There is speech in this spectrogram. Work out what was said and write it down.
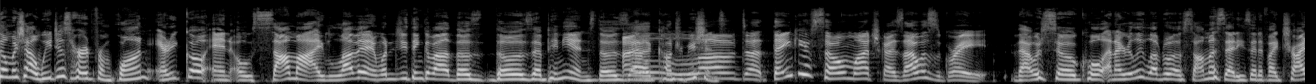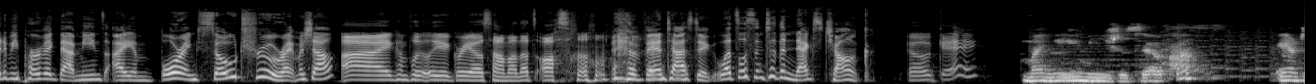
So Michelle, we just heard from Juan, Eriko, and Osama. I love it. What did you think about those those opinions, those uh, I contributions? Loved, uh, thank you so much, guys. That was great. That was so cool. And I really loved what Osama said. He said, if I try to be perfect, that means I am boring. So true, right, Michelle? I completely agree, Osama. That's awesome. Fantastic. Let's listen to the next chunk. Okay. My name is Josefa, and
